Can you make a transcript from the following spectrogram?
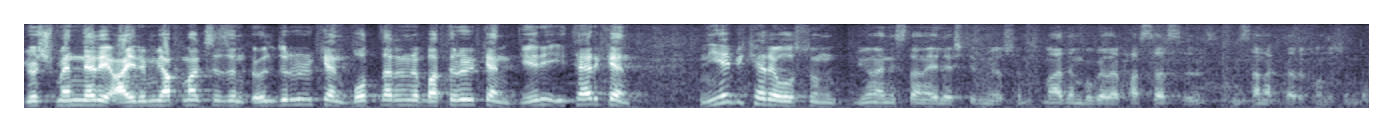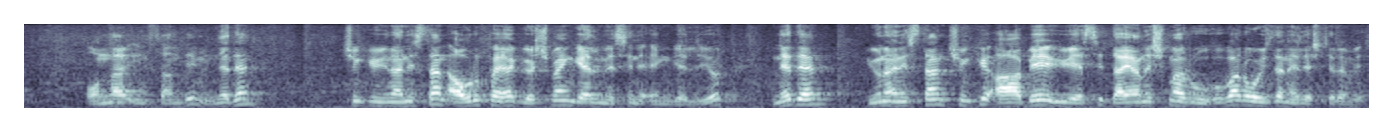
göçmenleri ayrım yapmaksızın öldürürken, botlarını batırırken, geri iterken Niye bir kere olsun Yunanistan'ı eleştirmiyorsunuz? Madem bu kadar hassassınız insan hakları konusunda. Onlar insan değil mi? Neden? Çünkü Yunanistan Avrupa'ya göçmen gelmesini engelliyor. Neden? Yunanistan çünkü AB üyesi dayanışma ruhu var o yüzden eleştiremeyiz.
